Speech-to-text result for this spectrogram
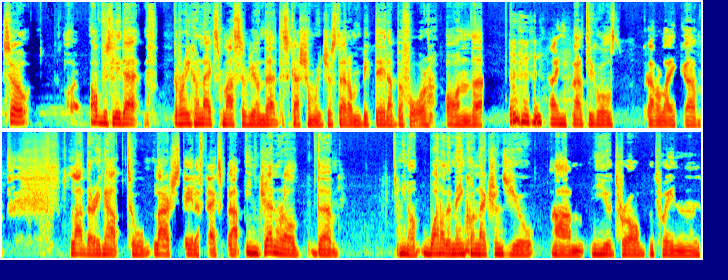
So, obviously, that reconnects massively on that discussion we just had on big data before on the tiny particles, kind of like um, laddering up to large scale effects. But in general, the you know one of the main connections you um, you draw between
